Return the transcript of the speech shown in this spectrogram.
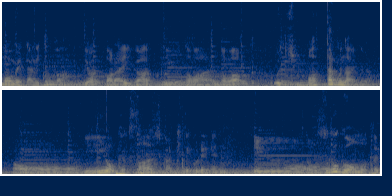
揉めたりとか酔っ払いがっていうのがあるのがうち全くないのよ。いいお客さんしか来てくれへんっていうのをすごく思ってて。うん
